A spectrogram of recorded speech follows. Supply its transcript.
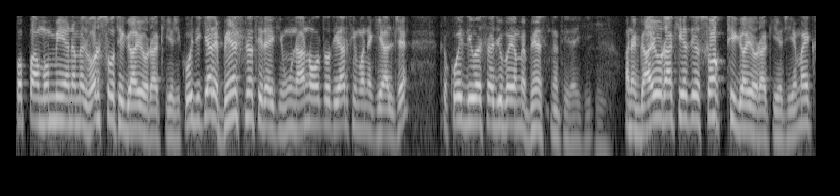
પપ્પા મમ્મી અને અમે વર્ષોથી ગાયો રાખીએ છીએ. કોઈ દી ક્યારે ભેંસ નથી રાખી. હું નાનો હતો ત્યારથી મને ખ્યાલ છે. કે કોઈ દિવસ રાજુભાઈ અમે ભેંસ નથી રાખી. અને ગાયો રાખીએ છીએ શોખથી ગાયો રાખીએ છીએ. એમાં એક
